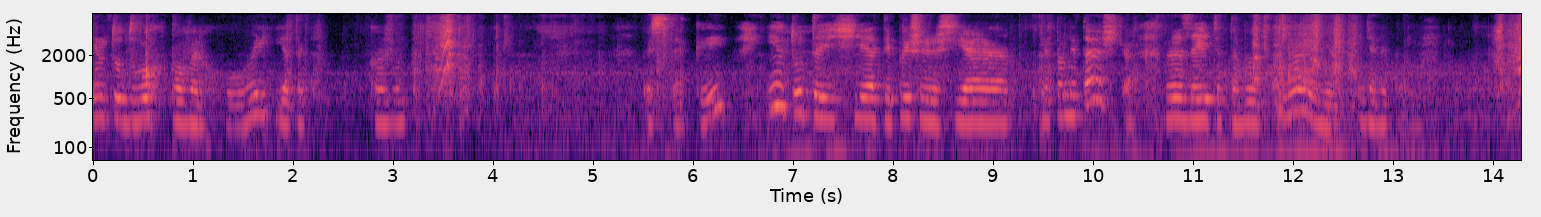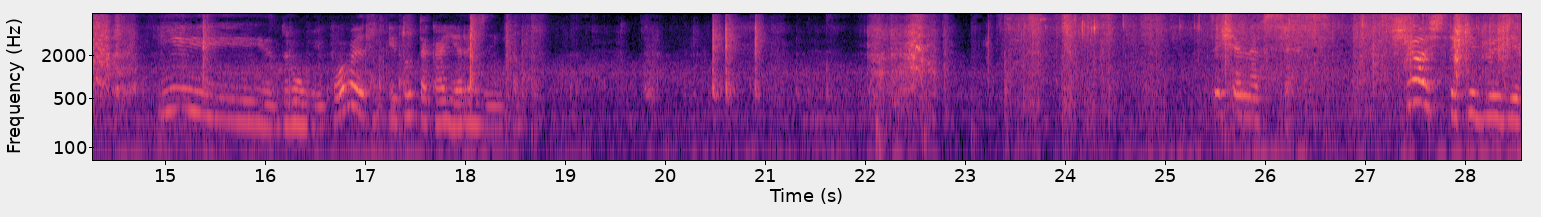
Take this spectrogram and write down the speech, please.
Він тут двохповерховий, я так кажу. Ось такий. І тут ще ти пишеш, я не пам'ятаю, що але здається табличку мною, я не пам'ятаю. І другий поверх, і тут така є резинка. Це ще не все. Ще ось такі, друзі,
